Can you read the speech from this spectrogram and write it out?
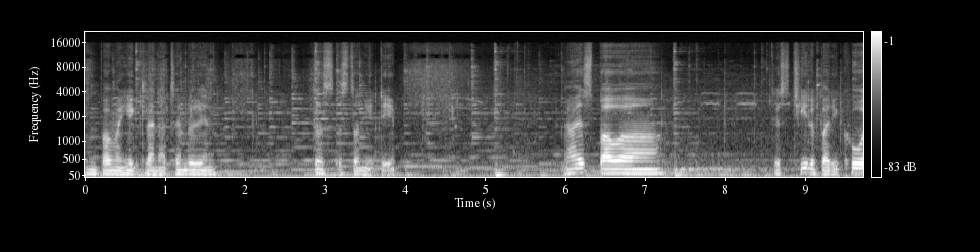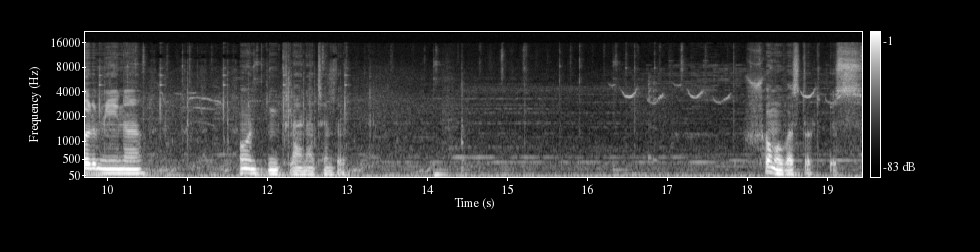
Und bauen wir hier ein kleiner Tempel hin. Das ist dann die Idee. Reisbauer. Destile bei die Kohlemine. Und ein kleiner Tempel. Schauen wir, was dort ist.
